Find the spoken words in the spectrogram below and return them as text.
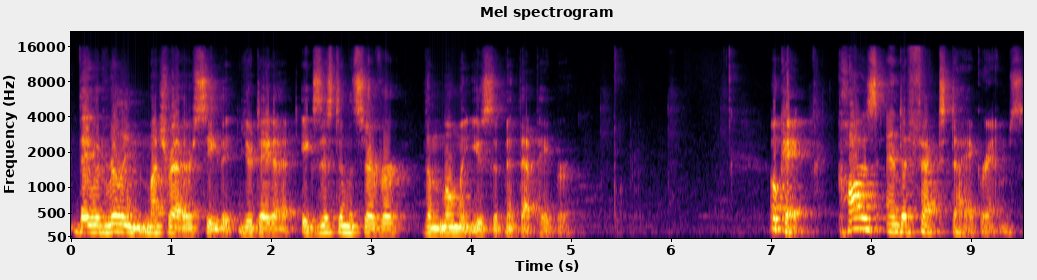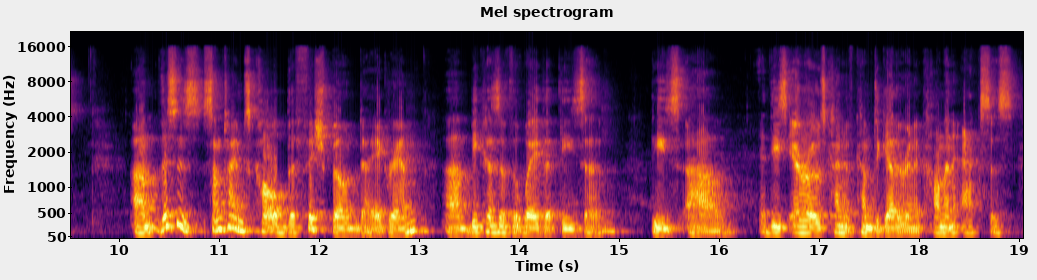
They would really much rather see that your data exist in the server the moment you submit that paper. Okay, cause and effect diagrams. Um, this is sometimes called the fishbone diagram um, because of the way that these, uh, these, uh, these arrows kind of come together in a common axis.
